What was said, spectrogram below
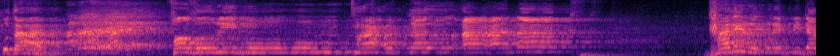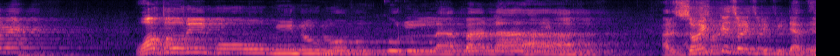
কোথায়? ঘাড়ের উপরে পিটাবে আর জয়েন্টে জয়েন্টে পিটাবে।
